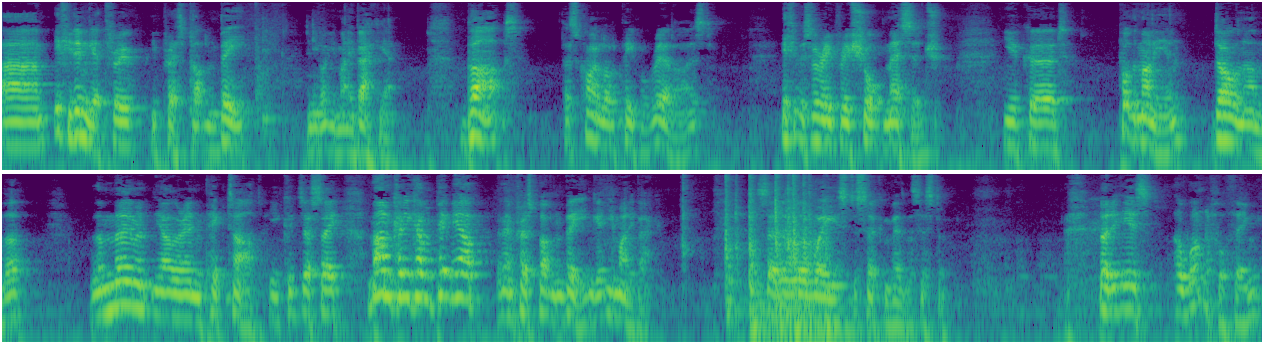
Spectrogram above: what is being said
Um, if you didn't get through, you press button B and you got your money back again. But, as quite a lot of people realised, if it was a very, very short message, you could put the money in, dial the number, the moment the other end picked up, you could just say, Mum, can you come and pick me up? And then press button B and get your money back. So there were ways to circumvent the system. But it is a wonderful thing.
